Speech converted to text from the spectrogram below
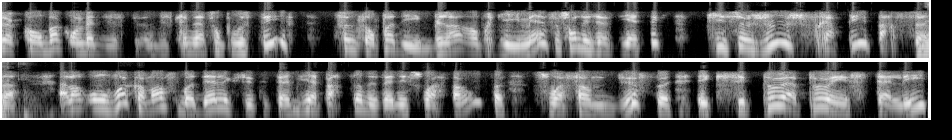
ce combat contre la discrimination positive, ce ne sont pas des blancs, entre guillemets, ce sont des Asiatiques qui se jugent frappés par cela. Alors, on voit comment ce modèle qui s'est établi à partir des années 60, 70, et qui s'est peu à peu installé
